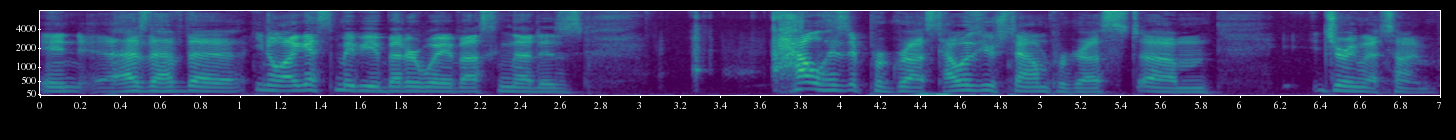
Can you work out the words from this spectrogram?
And has have the you know I guess maybe a better way of asking that is how has it progressed? How has your sound progressed um, during that time?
